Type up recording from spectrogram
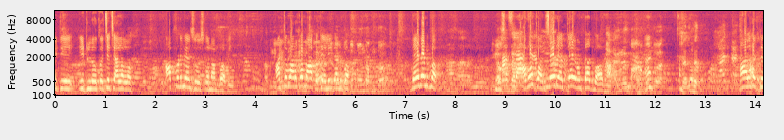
ఇటు ఇటులోకి వచ్చే చల్లలో. అప్పుడు మేము చూసుకున్నాం బాబు. అంతవరకు మాకు తెలియదండి బాబు? లేదండి బాబు. బాబు పరిసోడు అయితే ఉంటుంది? బాబు? అలాంటి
